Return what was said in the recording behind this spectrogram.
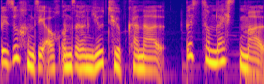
Besuchen Sie auch unseren YouTube-Kanal. Bis zum nächsten Mal.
